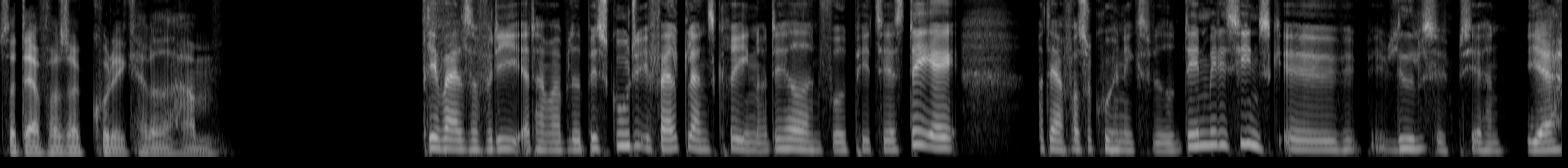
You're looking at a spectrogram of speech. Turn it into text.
så derfor så kunne det ikke have været ham. Det var altså fordi, at han var blevet beskudt i Falklandskrigen, og det havde han fået PTSD af, og derfor så kunne han ikke svede. Det er en medicinsk øh, lidelse, siger han. Ja,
